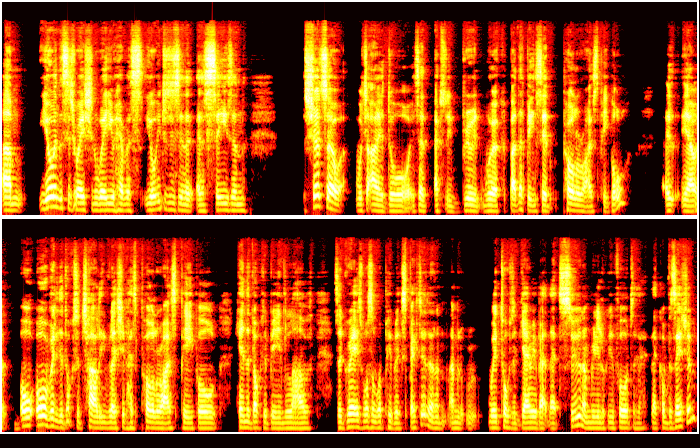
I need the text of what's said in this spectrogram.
Um, you're in the situation where you have a you're introduced in a, a season. Scherzo, which I adore, is an absolutely brilliant work. But that being said, polarized people. Uh, You know, already the Doctor Charley relationship has polarized people. Can the Doctor be in love? So Grace wasn't what people expected, and I'm, I'm, we're talking to Gary about that soon. I'm really looking forward to that conversation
